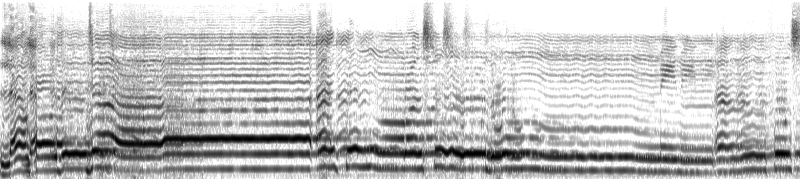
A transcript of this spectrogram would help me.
لقد جاءكم رسول من أنفسكم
